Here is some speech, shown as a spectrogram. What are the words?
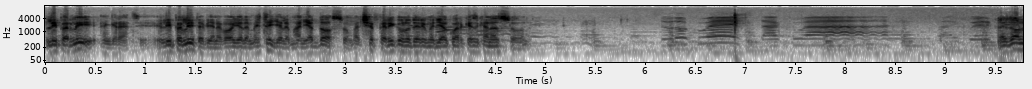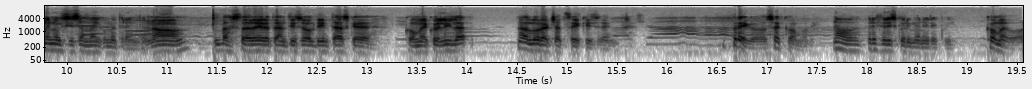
Lì per lì, eh, grazie, lì per lì ti viene voglia di mettergli le mani addosso, ma c'è pericolo di rimediare qualche scanassone. Le donne non si sa mai come prenderle. No? Basta avere tanti soldi in tasca come quelli là, allora ci azzecchi sempre. Prego, si accomodi. No, preferisco rimanere qui. Come vuoi.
